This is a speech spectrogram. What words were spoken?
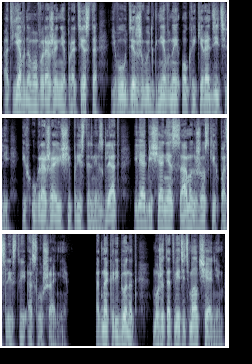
От явного выражения протеста его удерживают гневные окрики родителей, их угрожающий пристальный взгляд или обещание самых жестких последствий ослушания. Однако ребенок может ответить молчанием,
